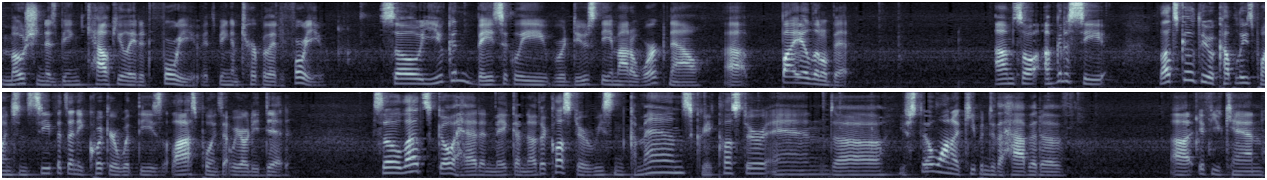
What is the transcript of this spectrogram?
motion is being calculated for you. It's being interpolated for you. So you can basically reduce the amount of work now uh, by a little bit. Um, so I'm going to see, let's go through a couple of these points and see if it's any quicker with these last points that we already did. So let's go ahead and make another cluster. Recent commands, create cluster, and uh, you still want to keep into the habit of, uh, if you can.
